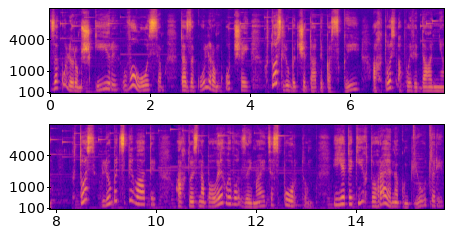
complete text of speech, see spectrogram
за кольором шкіри, волоссям та за кольором очей. Хтось любить читати казки, а хтось оповідання. Хтось любить співати, а хтось наполегливо займається спортом. І є такі, хто грає на комп'ютері,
